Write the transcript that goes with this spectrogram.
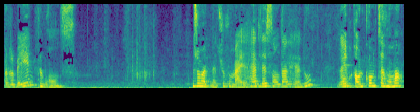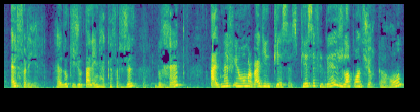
ربعين في البرونز. نتوما البنات شوفوا معايا هاد لي صوندال هادو غيبقاو لكم حتى هما 1000 ريال. هادو كيجيو طالعين هكا في الرجل بالخيط بقى عندنا فيهم ربعه ديال البياسات. بياسة في ال beige la pointure 40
